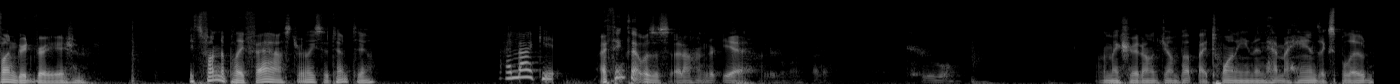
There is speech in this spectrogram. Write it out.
Fun grid variation. It's fun to play fast, or at least attempt to. I like it. I think that was at 100. Yeah, 101. Okay. Cool. want to make sure I don't jump up by 20 and then have my hands explode.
